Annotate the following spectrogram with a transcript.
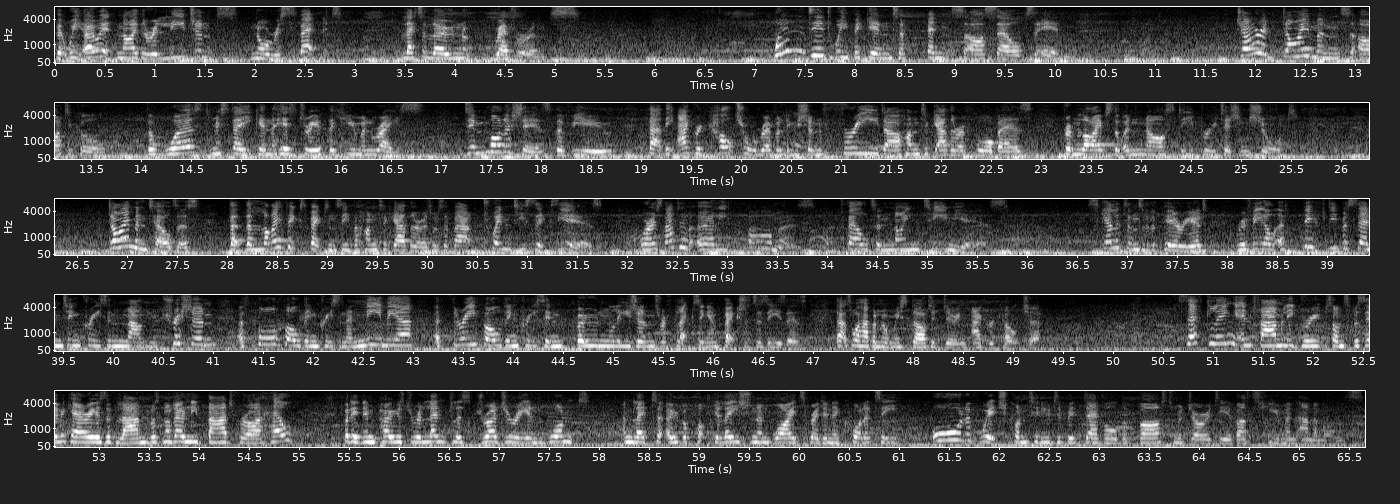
that we owe it neither allegiance nor respect, let alone reverence. When did we begin to fence ourselves in? Jared Diamond's article, The Worst Mistake in the History of the Human Race, demolishes the view that the agricultural revolution freed our hunter gatherer forebears from lives that were nasty, brutish, and short. Diamond tells us that the life expectancy for hunter gatherers was about 26 years, whereas that of early farmers fell to 19 years. skeletons of the period reveal a 50% increase in malnutrition, a fourfold increase in anemia, a threefold increase in bone lesions reflecting infectious diseases. That's what happened when we started doing agriculture. Settling in family groups on specific areas of land was not only bad for our health, but it imposed relentless drudgery and want and led to overpopulation and widespread inequality, all of which continue to bedevil the vast majority of us human animals.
